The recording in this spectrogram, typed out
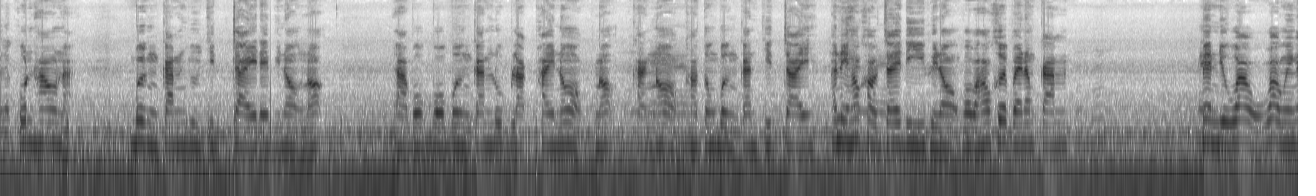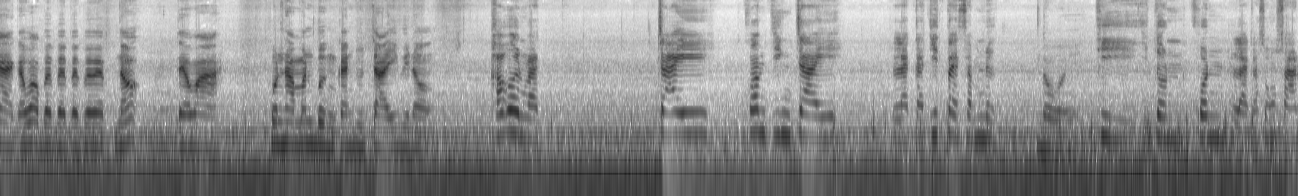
แหละคนเฮาน่ะ เบิ่งกันอยู่จิตใจได้พี่น้องเนาะอ่าบ่บ่เบิ่งกันรูปลักษณ์ภายนอกเนาะข้างนอกเขาต้องเบิ่งกันจิตใจ อันนี้เฮาเข้าใจดีพี่น้องเพราะว่าเฮาเคยไปนํกัน อือฮึแม่นอยู่เว้าเว้าง่ายๆก็เว้าแบบแบบแบบแบบเนาะแต่ว่าคนทำมันเบิ่งกันอยู่ใจพี่น้อง เขาเอิ้นว่า ใจความจริงใจ และก็จิตใต้สำนึก โดย ที่อีตนคนและก็สงสาร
